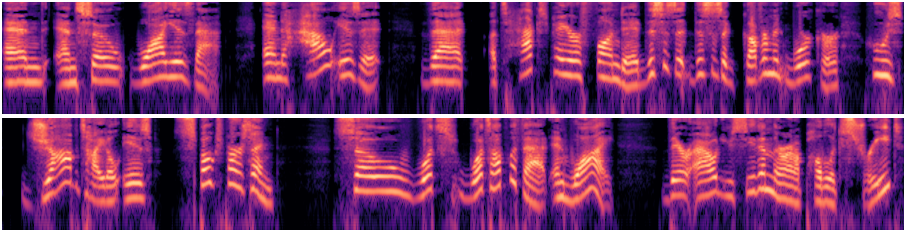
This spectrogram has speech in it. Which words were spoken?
And, and so why is that? And how is it that a taxpayer funded, this is a, this is a government worker whose job title is spokesperson. So what's, what's up with that and why? They're out. You see them. They're on a public street.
